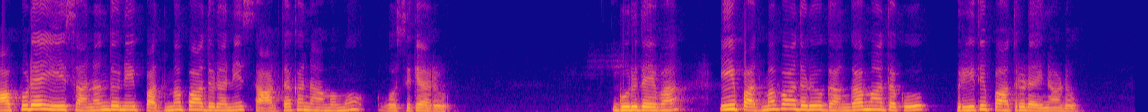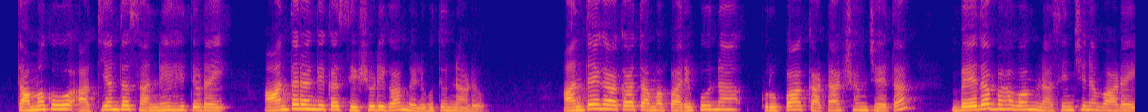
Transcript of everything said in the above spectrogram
అప్పుడే ఈ సనందుని పద్మపాదుడని సార్థక నామము ఒసిగారు. గురుదేవ ఈ పద్మపాదుడు గంగామాతకు ప్రీతిపాత్రుడైనాడు. తమకు అత్యంత సన్నిహితుడై ఆంతరంగిక శిష్యుడిగా మెలుగుతున్నాడు. అంతేగాక తమ పరిపూర్ణ కృపా కటాక్షం చేత భేదభావం నశించిన వాడై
